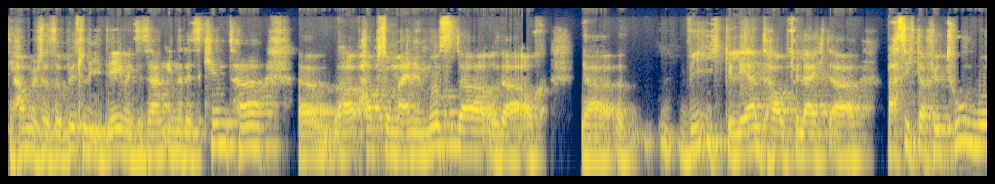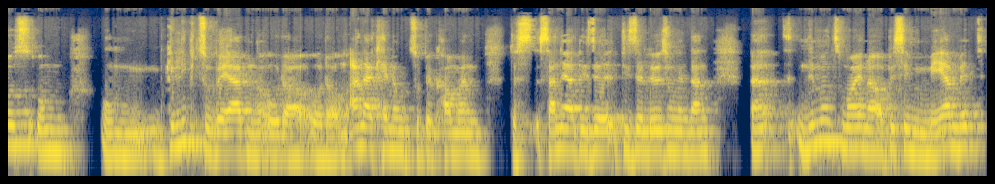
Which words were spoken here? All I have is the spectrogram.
die haben ja schon so ein bisschen Idee, wenn sie sagen, inneres Kind, ha, äh, habe so meine Muster oder auch, ja, wie ich gelernt habe, vielleicht, äh, was ich dafür tun muss, um, um geliebt zu werden oder, oder um Anerkennung zu bekommen. Das sind ja diese, diese Lösungen dann. Äh, nimm uns mal noch ein bisschen mehr mit,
